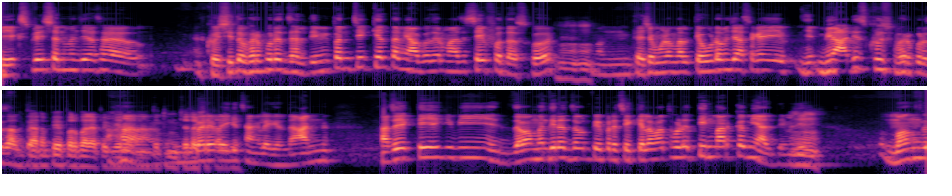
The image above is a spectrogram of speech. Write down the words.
एक्सप्रेशन म्हणजे असं खुशी तर भरपूरच झाली मी पण चेक केलं मी अगोदर माझं सेफ होता हम्म, हम्म. मग त्याच्यामुळे मला तेवढं म्हणजे असं काही मी आधीच खुश भरपूर झालो कारण पेपर बऱ्यापैकी गेल्यानंतर तुमच्या लक्षात बऱ्यापैकी आलं. चांगलं गेलं आणि माझं एक ते आहे की मी जेव्हा मंदिरात जाऊन पेपर चेक केला मला थोडं तीन मार्क कमी आलते. म्हणजे हम्म, मग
